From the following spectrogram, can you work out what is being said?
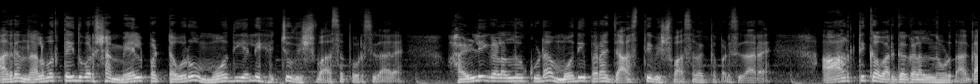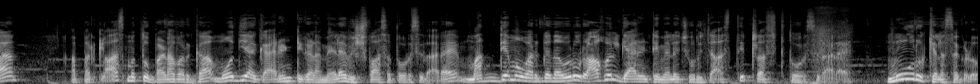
ಆದರೆ ನಲವತ್ತೈದು ವರ್ಷ ಮೇಲ್ಪಟ್ಟವರು ಮೋದಿಯಲ್ಲಿ ಹೆಚ್ಚು ವಿಶ್ವಾಸ ತೋರಿಸಿದ್ದಾರೆ. ಹಳ್ಳಿಗಳಲ್ಲೂ ಕೂಡ ಮೋದಿ ಪರ ಜಾಸ್ತಿ ವಿಶ್ವಾಸ ವ್ಯಕ್ತಪಡಿಸಿದ್ದಾರೆ. ಆರ್ಥಿಕ ವರ್ಗಗಳಲ್ಲಿ ನೋಡಿದಾಗ ಅಪ್ಪರ್ ಕ್ಲಾಸ್ ಮತ್ತು ಬಡವರ್ಗ ಮೋದಿಯ ಗ್ಯಾರಂಟಿಗಳ ಮೇಲೆ ವಿಶ್ವಾಸ ತೋರಿಸಿದ್ದಾರೆ. ಮಧ್ಯಮ ವರ್ಗದವರು ರಾಹುಲ್ ಗ್ಯಾರಂಟಿ ಮೇಲೆ ಚೂರು ಜಾಸ್ತಿ ಟ್ರಸ್ಟ್ ತೋರಿಸಿದ್ದಾರೆ. ಮೂರು ಕೆಲಸಗಳು.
